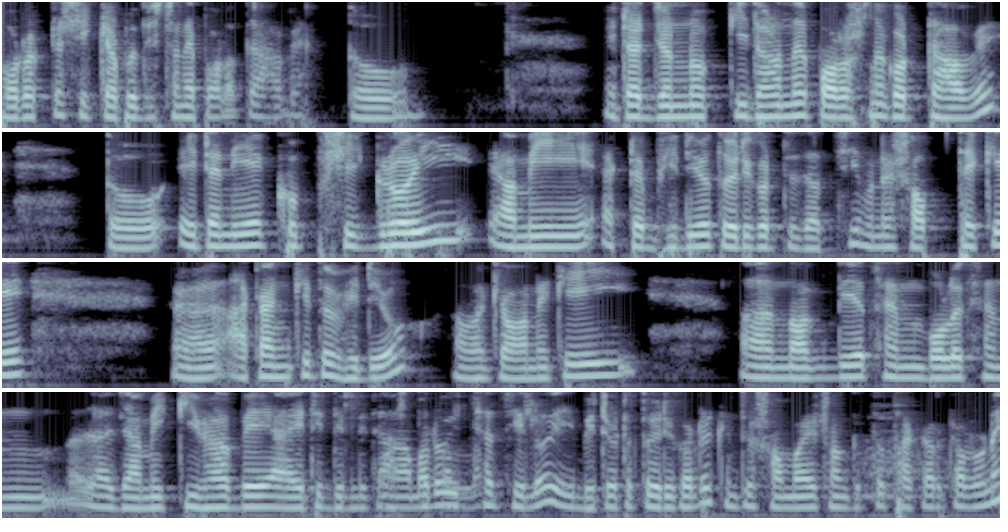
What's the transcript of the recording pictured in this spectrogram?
বড় একটা শিক্ষা প্রতিষ্ঠানে পড়াতে হবে। তো এটার জন্য কি ধরনের পড়াশোনা করতে হবে? তো এটা নিয়ে খুব শীঘ্রই আমি একটা ভিডিও তৈরি করতে যাচ্ছি। মানে সব থেকে আকাঙ্ক্ষিত ভিডিও। আমাকে অনেকেই নক দিয়েছেন বলেছেন যে আমি কীভাবে আইটি দিল্লিতে আমারও ইচ্ছা ছিল এই ভিডিওটা তৈরি করার কিন্তু সময় সংক্ষিপ্ত থাকার কারণে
